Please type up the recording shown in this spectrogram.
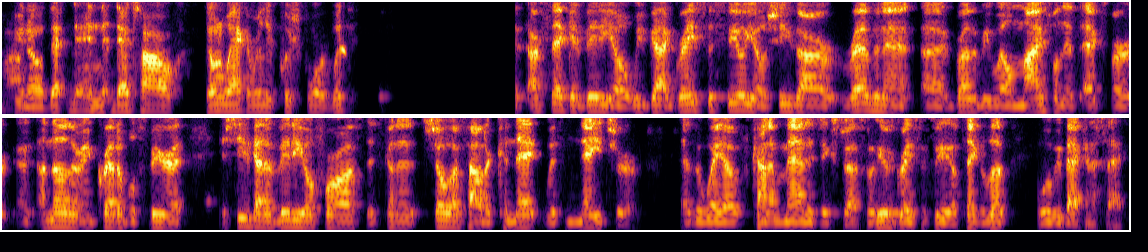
Wow. You know that, and that's how the only way I can really push forward with it. Our second video, we've got Grace Cecilio. She's our resident uh, Brother Be Well mindfulness expert, another incredible spirit. And she's got a video for us that's going to show us how to connect with nature as a way of kind of managing stress. So here's Grace Cecilio. Take a look. We'll be back in a sec.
